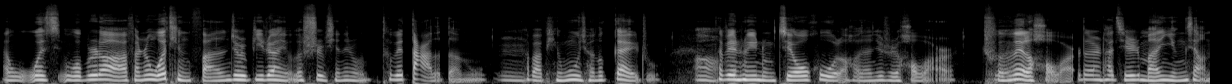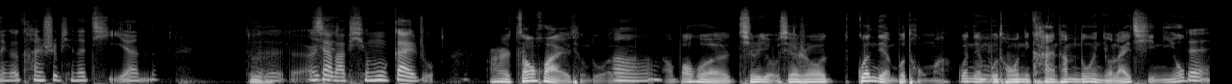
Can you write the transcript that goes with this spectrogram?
哎，我我不知道啊，反正我挺烦，就是 B 站有的视频那种特别大的弹幕，嗯，它把屏幕全都盖住，哦它，变成一种交互了，好像就是好玩儿，纯为了好玩儿，但是它其实蛮影响那个看视频的体验的，对。对对，而一下且把屏幕盖住，而且脏话也挺多的，嗯。然后包括其实有些时候观点不同嘛，观点不同，你看见他们东西你就来气，你又对，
